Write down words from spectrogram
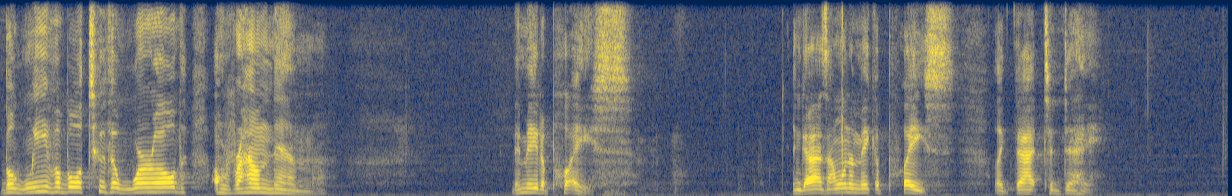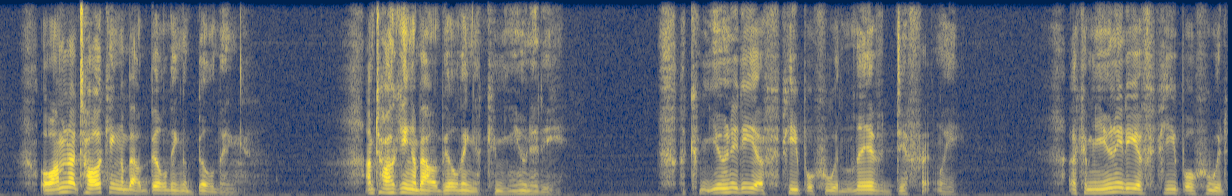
believable to the world around them. They made a place. And guys, I want to make a place like that today. Oh, I'm not talking about building a building. I'm talking about building a community. A community of people who would live differently a community of people who would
